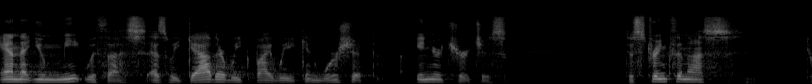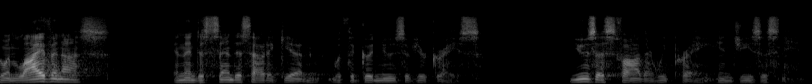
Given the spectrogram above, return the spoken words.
and that you meet with us as we gather week by week and worship in your churches to strengthen us, to enliven us, and then to send us out again with the good news of your grace. Use us, Father, we pray, in Jesus' name.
